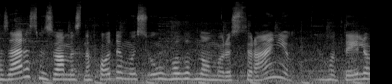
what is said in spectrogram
А зараз ми з вами знаходимось у головному ресторані готелю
